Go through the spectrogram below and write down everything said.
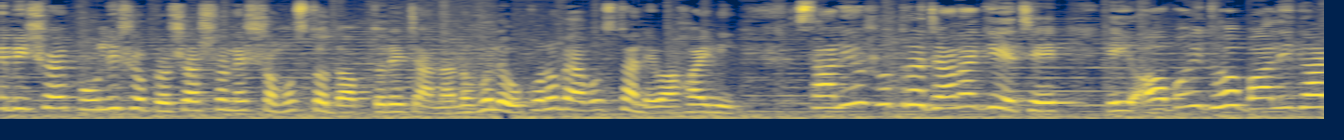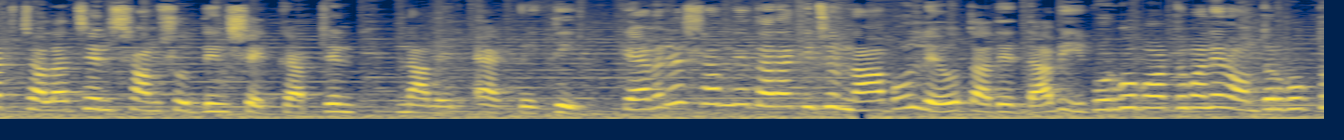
এ বিষয়ে পুলিশ ও প্রশাসনের সমস্ত দপ্তরে জানানো হলেও কোনো ব্যবস্থা নেওয়া হয়নি। স্থানীয় সূত্রে জানা গিয়েছে, এই অবৈধ বালিঘাট চালাচ্ছেন শামসুদ্দিন শেখ, ক্যাপ্টেন নামের এক ব্যক্তি। ক্যামেরার সামনে তারা কিছু না বললেও তাদের দাবি, পূর্ব বর্ধমানের অন্তর্ভুক্ত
